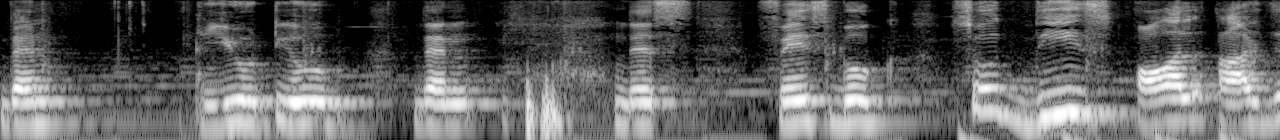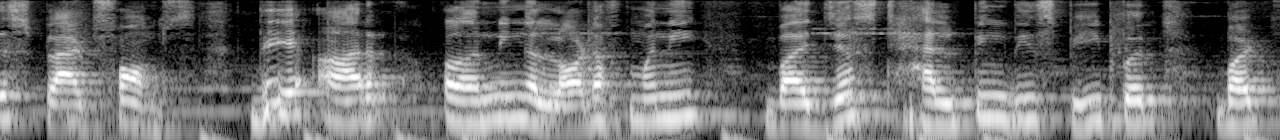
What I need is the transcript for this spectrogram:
then youtube then this facebook. So these all are just platforms. They are earning a lot of money by just helping these people but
